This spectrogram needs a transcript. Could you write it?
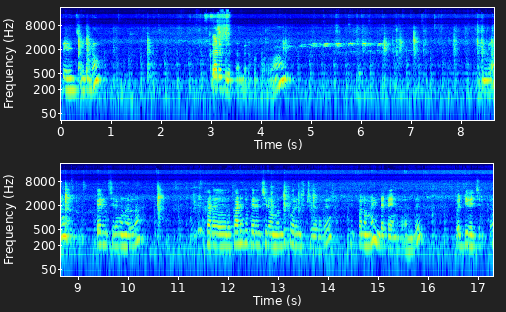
பெருஞ்சீரகம். கடுகுளுத்தம் பருப்பு போடுவோம். சரிங்களா? பெருஞ்சீரகம் நல்லா கடு கடுகு பெருஞ்சீரகம் வந்து பொரிஞ்சிட்டு வருது. இப்போ நம்ம இந்த டைமில் வந்து வெட்டி வச்சுருக்க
